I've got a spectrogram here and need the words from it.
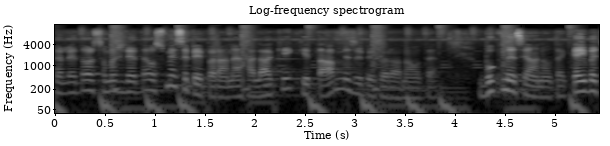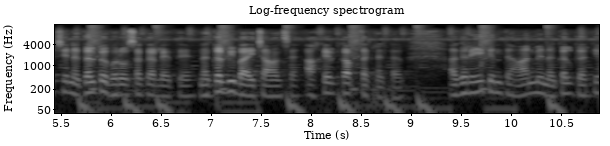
کر لیتا ہے اور سمجھ لیتا ہے اس میں سے پیپر آنا ہے۔ حالانکہ کتاب میں سے پیپر آنا ہوتا ہے۔ بک میں سے آنا ہوتا ہے۔ کئی بچے نقل پہ بھروسہ کر لیتے ہیں۔ نقل بھی بائی چانس ہے۔ آخر کب تک نقل؟ اگر ایک امتحان میں نقل کر کے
